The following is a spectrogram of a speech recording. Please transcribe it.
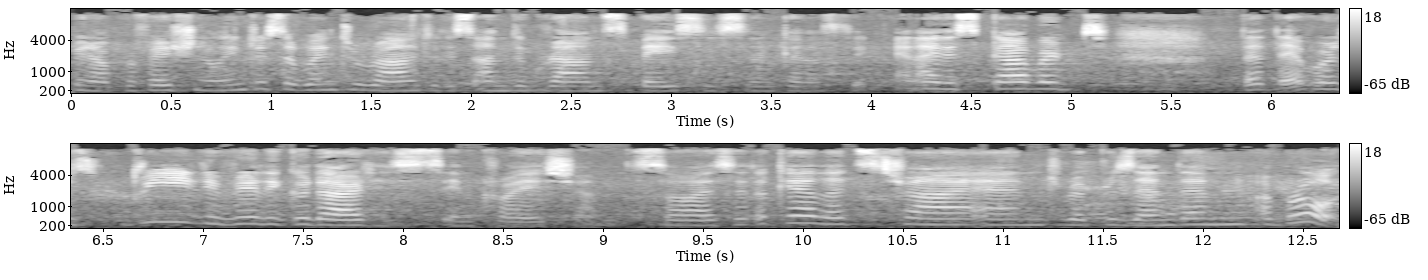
you know professional interest. I went around to these underground spaces and kind of thing, and I discovered that there was really really good artists in Croatia. So I said, okay, let's try and represent them abroad.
